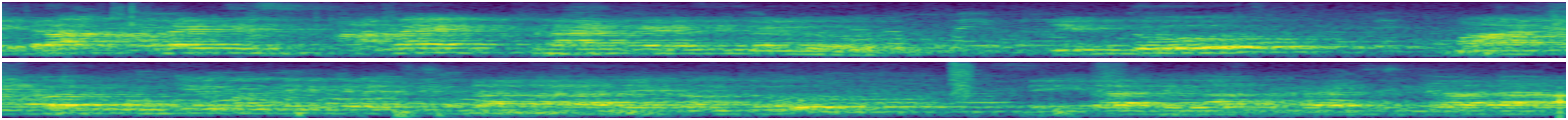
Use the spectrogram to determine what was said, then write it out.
एटाक्रेटिस अनेक प्लान करेसिदल्लु किंतु ಮಾನ್ಯವರು ಮುಖ್ಯಮಂತ್ರಿಗಳ ಚಿಂತಾಧಾರಬೇಕಂದು ಸಿಕ್ಕಾದಿಲ್ಲ ಅದರ ಚಿಂತಾಧಾರ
